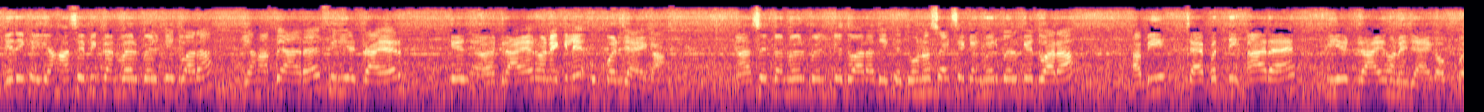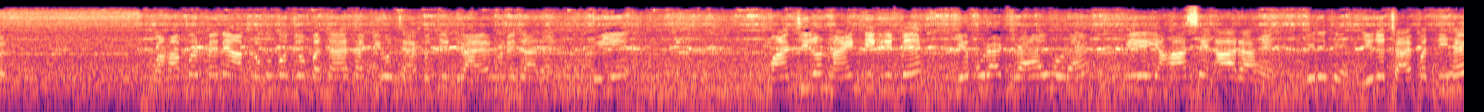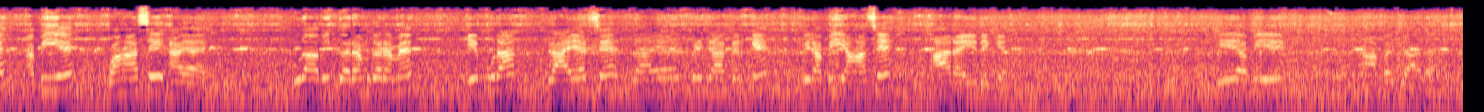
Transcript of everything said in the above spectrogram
ये देखिए, यहाँ से भी कन्वेयर बेल्ट के द्वारा यहाँ पे आ रहा है, फिर ये ड्रायर के ड्रायर होने के लिए ऊपर जाएगा। यहाँ से कन्वेयर बेल्ट के द्वारा देखिए दोनों साइड से कन्वेयर बेल्ट के द्वारा अभी चाय पत्ती आ रहा है फिर ये ड्राई होने जाएगा ऊपर। वहाँ पर मैंने आप लोगों को जो बताया था कि वो चाय पत्ती ड्रायर होने जा रहा है तो ये 509 डिग्री पे ये पूरा ड्राई हो रहा है फिर ये यहाँ से आ रहा है। ये देखिए ये जो चाय पत्ती है, अभी ये वहाँ से आया है। पूरा अभी गरम गरम है। ये पूरा ड्रायर से ड्रायर पे जा करके फिर अभी यहाँ से आ रहा है ये देखिए। ये अब ये यहाँ पर जा रहा है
